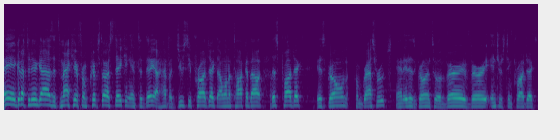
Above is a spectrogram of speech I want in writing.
Hey, good afternoon, guys. It's Mack here from Kryptstar Staking, and today I have a juicy project I want to talk about. This project is grown from grassroots, and it has grown into a very, very interesting project,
